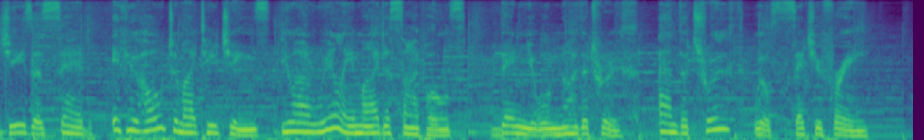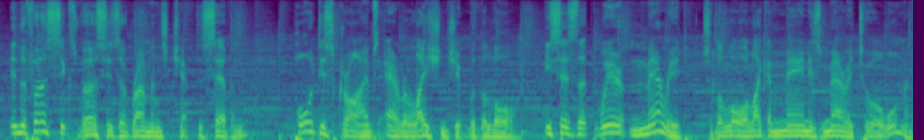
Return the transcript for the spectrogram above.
Jesus said, If you hold to my teachings, you are really my disciples. Then you will know the truth, and the truth will set you free. In the first six verses of Romans chapter 7, Paul describes our relationship with the law. He says that we're married to the law like a man is married to a woman,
